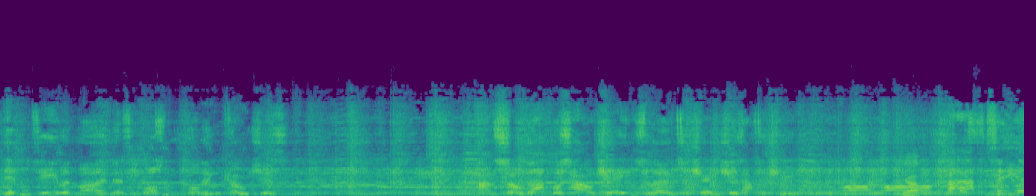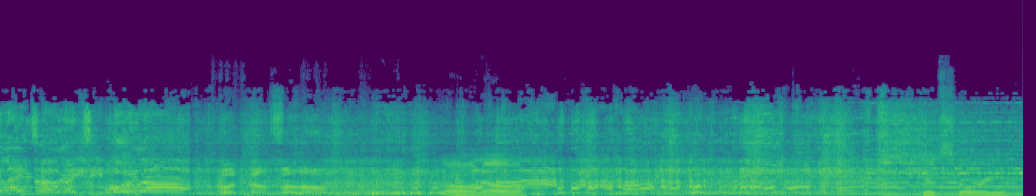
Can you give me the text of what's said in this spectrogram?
didn't even mind that he wasn't pulling coaches. And so that was how James learned to change his attitude. Yup. See you later, lazy boiler! But not for long. Oh no. Good story.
